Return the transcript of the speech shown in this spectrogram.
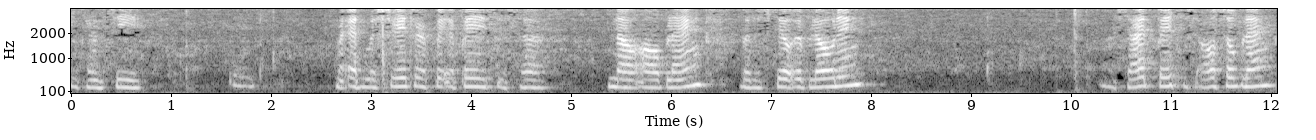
You can see my administrator page is uh, now all blank, but it's still uploading. My side page is also blank.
